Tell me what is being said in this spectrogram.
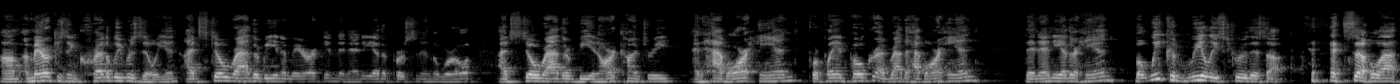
um, America's incredibly resilient. I'd still rather be an American than any other person in the world. I'd still rather be in our country and have our hand. We're playing poker, I'd rather have our hand than any other hand. But we could really screw this up. so, uh,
